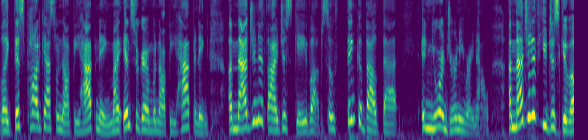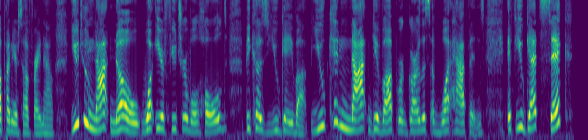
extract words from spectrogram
Like this podcast would not be happening. My Instagram would not be happening. Imagine if I just gave up. So think about that in your journey right now. Imagine if you just give up on yourself right now. You do not know what your future will hold because you gave up. You cannot give up regardless of what happens. If you get sick,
